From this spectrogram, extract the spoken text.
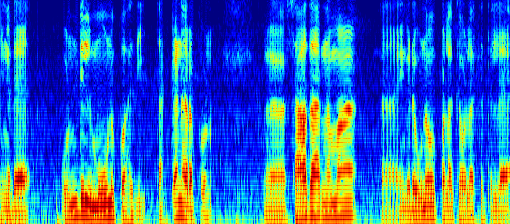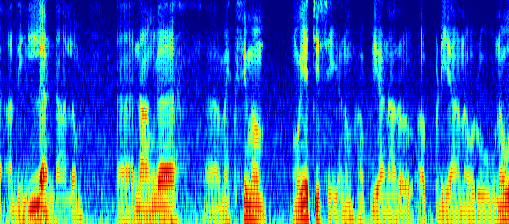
எங்களோட ஒன்றில் மூணு பகுதி தட்டை நிரப்பணும். சாதாரணமாக எங்களோட உணவு பழக்க வழக்கத்தில் அது இல்லைன்றாலும் நாங்கள் மேக்சிமம் முயற்சி செய்யணும். அப்படியான ஒரு அப்படியான ஒரு உணவு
